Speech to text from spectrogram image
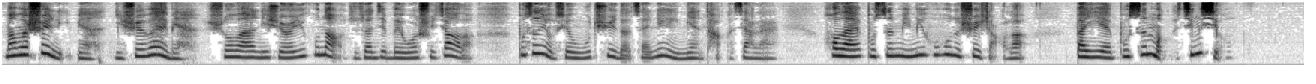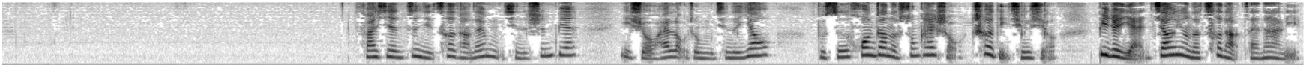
妈妈睡里面，你睡外面。说完，李雪儿一股脑就钻进被窝睡觉了。布森有些无趣的在另一面躺了下来。后来，布森迷迷糊糊的睡着了。半夜，布森猛地惊醒，发现自己侧躺在母亲的身边，一手还搂着母亲的腰。布森慌张的松开手，彻底清醒，闭着眼，僵硬的侧躺在那里，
